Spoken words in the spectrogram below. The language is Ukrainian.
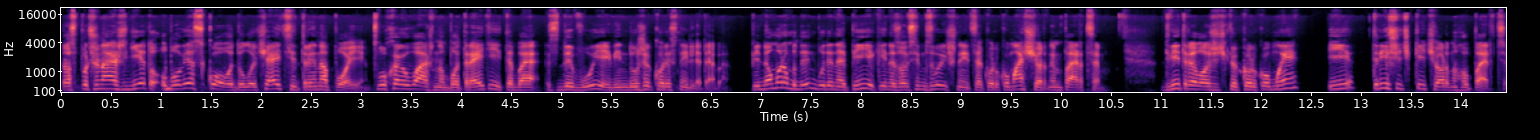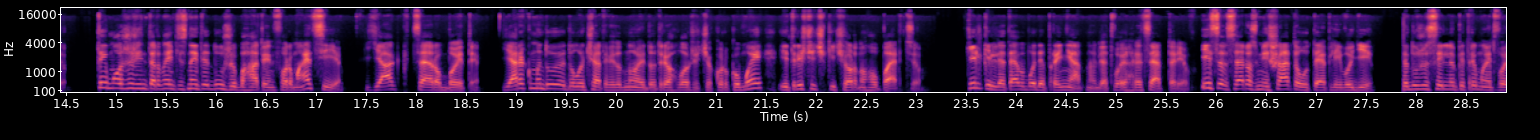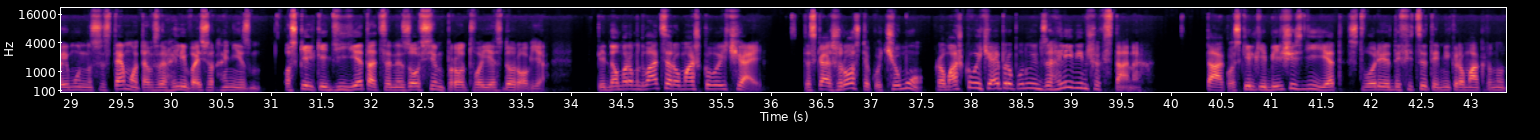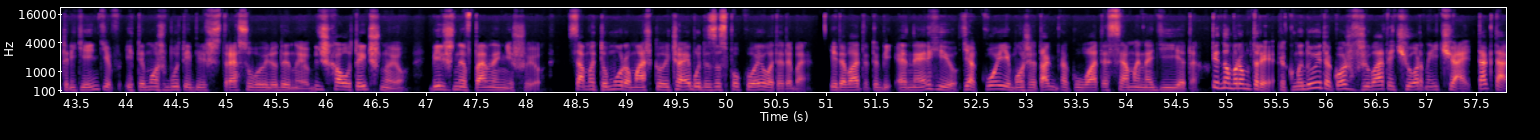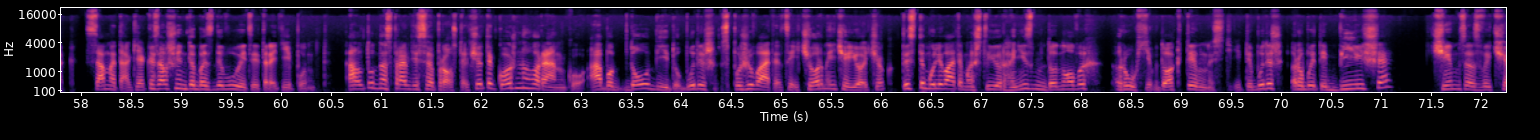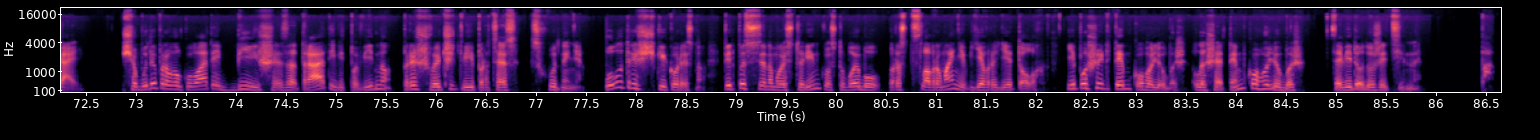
Розпочинаєш дієту, обов'язково долучай ці три напої. Слухай уважно, бо третій тебе здивує, він дуже корисний для тебе. Під номером один буде напій, який не зовсім звичний. Це куркума з чорним перцем. Дві-три ложечки куркуми і трішечки чорного перцю. Ти можеш в інтернеті знайти дуже багато інформації, як це робити. Я рекомендую долучати від 1 до 3 ложечок куркуми і трішечки чорного перцю. Скільки для тебе буде прийнятно для твоїх рецепторів, і це все розмішати у теплій воді. Це дуже сильно підтримує твою імунну систему та взагалі весь організм, оскільки дієта це не зовсім про твоє здоров'я. Під номером 2 це ромашковий чай. Ти скажеш Ростику, чому? Ромашковий чай пропонують взагалі в інших станах. Так, оскільки більшість дієт створює дефіцити мікро-макронутрієнтів, і ти можеш бути більш стресовою людиною, більш хаотичною, більш невпевненішою. Саме тому ромашковий чай буде заспокоювати тебе і давати тобі енергію, якої може так бракувати саме на дієтах. Під номером 3 рекомендую також вживати чорний чай. Так, так, саме так. Я казав, що він тебе здивує цей третій пункт. Але тут насправді все просто. Якщо ти кожного ранку або до обіду будеш споживати цей чорний чайочок, ти стимулюватимеш твій організм до нових рухів, до активності, і ти будеш робити більше, чим зазвичай. Що буде провокувати більше затрат і відповідно пришвидшить твій процес схуднення. Було трішечки корисно. Підписуйся на мою сторінку. З тобою був Ростислав Романів, євродієтолог. І поширь тим, кого любиш. Лише тим, кого любиш. Це відео дуже цінне.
